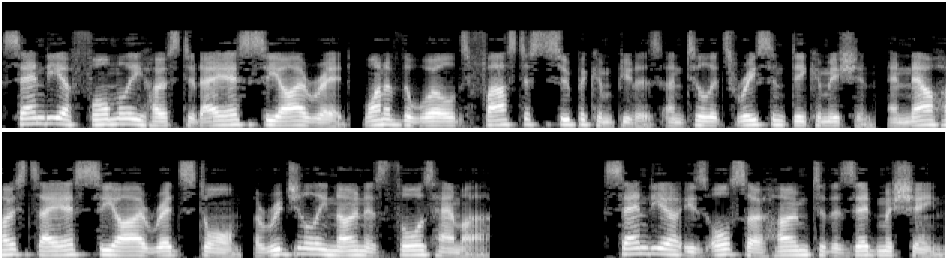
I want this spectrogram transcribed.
Sandia formerly hosted ASCI Red, one of the world's fastest supercomputers until its recent decommission, and now hosts ASCI Red Storm, originally known as Thor's Hammer. Sandia is also home to the Z machine,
